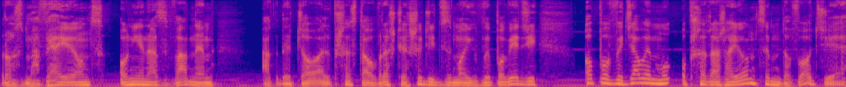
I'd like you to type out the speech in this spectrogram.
rozmawiając o nienazwanym, a gdy Joel przestał wreszcie szydzić z moich wypowiedzi, opowiedziałem mu o przerażającym dowodzie,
